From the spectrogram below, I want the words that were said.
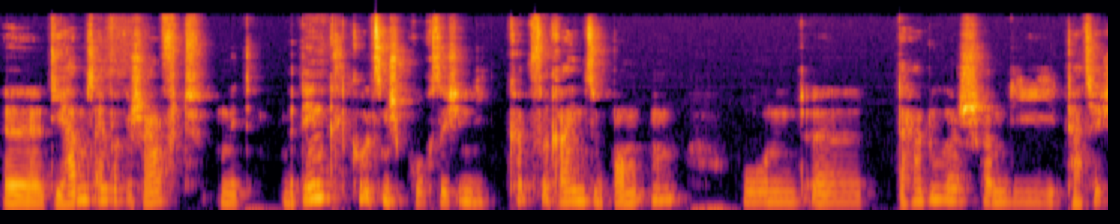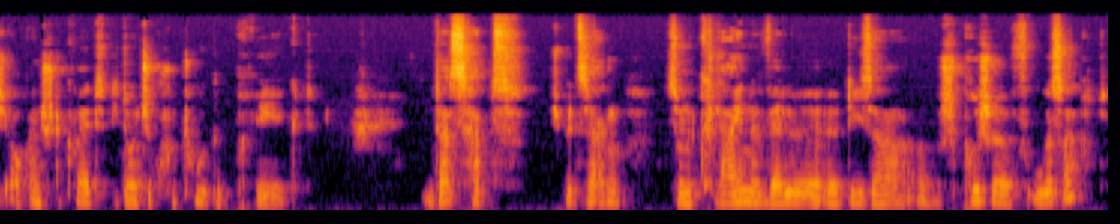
äh, die haben es einfach geschafft, mit, mit dem kurzen Spruch sich in die Köpfe reinzubomben und äh, dadurch haben die tatsächlich auch ein Stück weit die deutsche Kultur geprägt. Das hat, ich würde sagen, so eine kleine Welle äh, dieser äh, Sprüche verursacht.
